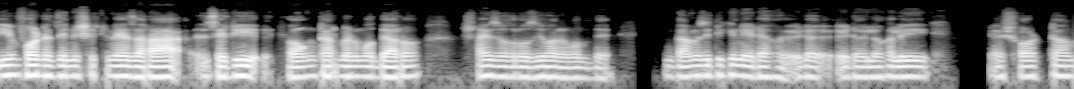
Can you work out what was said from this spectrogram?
ইম্পর্টেন্ট জিনিস কিনে যারা যেটি লং টার্মের মধ্যে আরও সাহায্য করব জীবনের মধ্যে। কিন্তু আমি যেটি কিনি এটা হয়- এটা এটা হইল খালি শর্ট টার্ম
